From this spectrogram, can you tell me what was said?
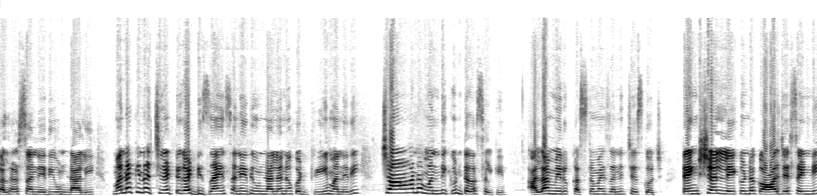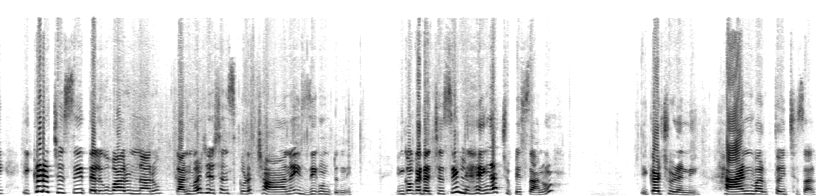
కలర్స్ అనేది ఉండాలి. మనకి నచ్చినట్టుగా డిజైన్స్ అనేది ఉండాలని ఒక డ్రీమ్ అనేది చాలా మందికి ఉంటుంది అసలుకి. అలా మీరు కస్టమైజ్ అనేది చేసుకోవచ్చు. టెన్షన్ లేకుండా కాల్ చేసేయండి. ఇక్కడ వచ్చేసి తెలుగు వారు ఉన్నారు. కన్వర్జేషన్స్ కూడా చాలా ఈజీగా ఉంటుంది. ఇంకొకటి వచ్చేసి లెహెంగా చూపిస్తాను. ఇక్కడ చూడండి. హ్యాండ్ వర్క్తో ఇచ్చేసారు.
